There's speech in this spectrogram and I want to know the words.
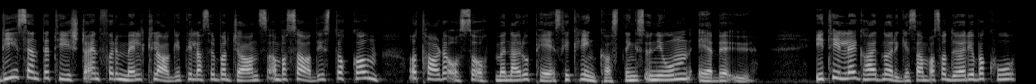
De sendte tirsdag en formell klage til Aserbajdsjans ambassade i Stockholm, og tar det også opp med Den europeiske kringkastingsunionen, EBU. I tillegg har Norges ambassadør i Baku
